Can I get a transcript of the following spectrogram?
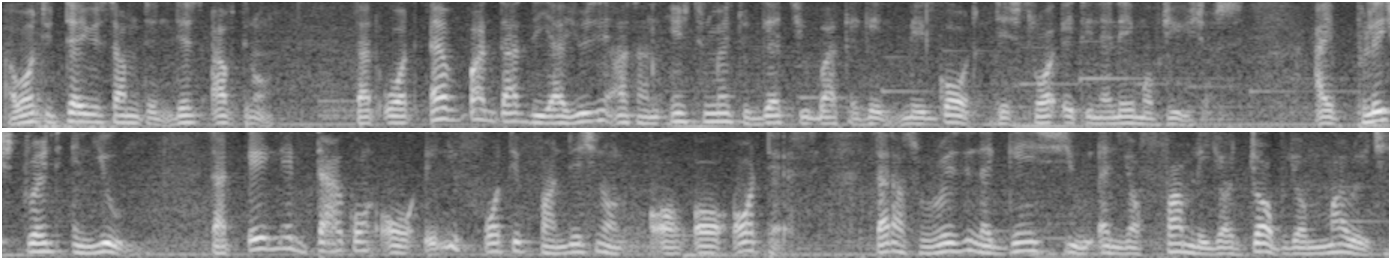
I want to tell you something this afternoon that whatever that they are using as an instrument to get you back again, may God destroy it in the name of Jesus. I place strength in you that any Dagon or any faulty foundation or, or, or altars that has risen against you and your family, your job, your marriage,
